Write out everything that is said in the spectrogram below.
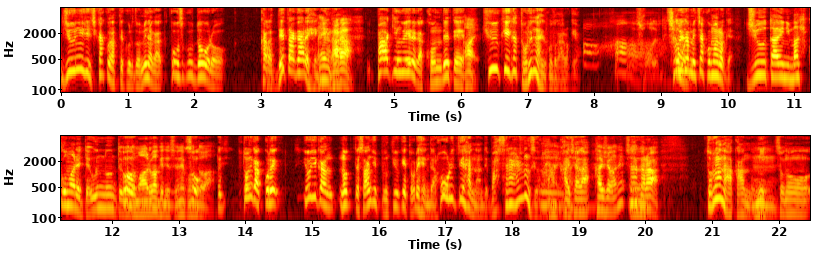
12時近くなってくるとみんなが高速道路から出たがれへんからパーキングエリアが混んでて、はい。休憩が取れないことがあるわけよ。そそれがめちゃ困るわけ。渋滞に巻き込まれてうんぬんということもあるわけですよね今度は。とにかくこれ4時間乗って30分休憩取れへんだら法律違反なんで罰せられるんですよね、はい会社が。会社がね。だから、取らなあかんのに、うん。その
